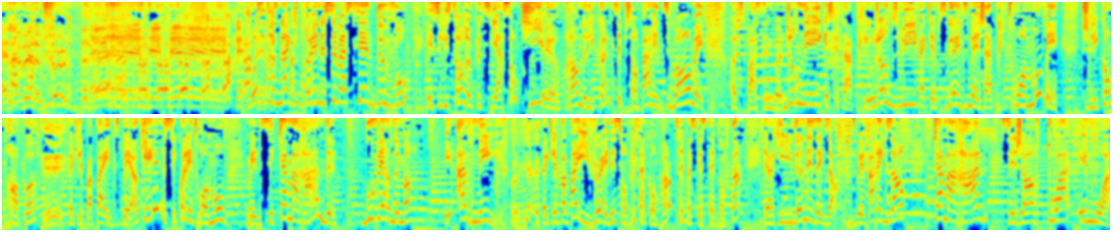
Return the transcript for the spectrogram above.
elle avait le feu. Moi, c'est une blague qui provient de Sébastien Deveau et c'est l'histoire d'un petit garçon qui euh, rentre de l'école, tu sais, puis son père il dit bon, ben, as-tu passé une bonne journée? Qu'est-ce que t'as appris aujourd'hui? Fait que le petit gars il dit ben j'ai appris trois mots, mais je les comprends pas. Eh. Fait que le papa il dit ben ok, c'est quoi les trois mots? Mais il dit c'est camarade, gouvernement et avenir. Fait que le papa il veut aider son fils à comprendre, tu sais, parce que c'est important. Et donc il lui donne des exemples. Il dit ben par exemple, camarade, c'est genre toi et moi.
